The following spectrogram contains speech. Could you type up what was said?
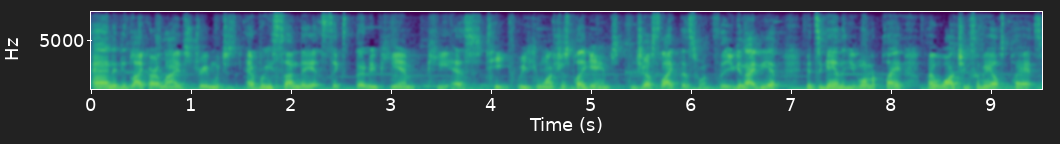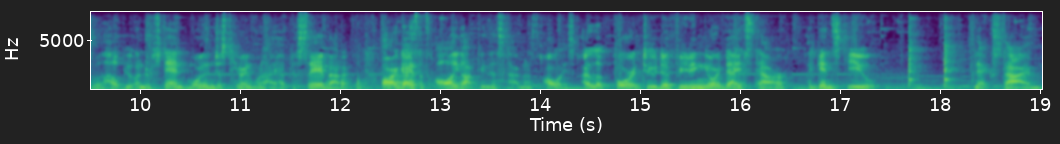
And if you'd like our live stream, which is every Sunday at 6.30 p.m. PST, where you can watch us play games just like this one. So you get an idea if it's a game that you want to play by watching somebody else play it. So it'll help you understand understand more than just hearing what I have to say about it. Alright guys, that's all I got for you this time, and as always, I look forward to defeating your dice tower against you next time.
